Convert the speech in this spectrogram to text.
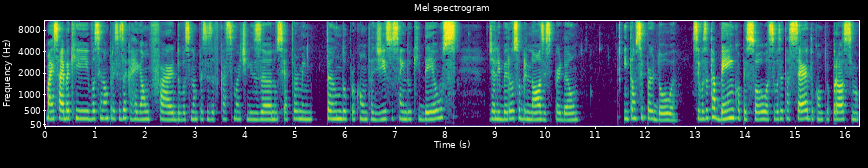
mas saiba que você não precisa carregar um fardo, você não precisa ficar se martirizando, se atormentando por conta disso, sendo que Deus já liberou sobre nós esse perdão. Então se perdoa. Se você tá bem com a pessoa, se você tá certo com o teu próximo,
